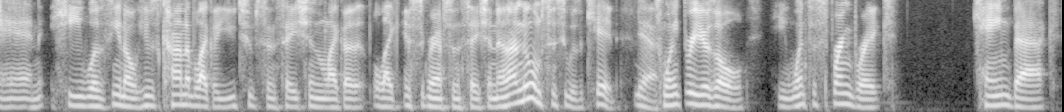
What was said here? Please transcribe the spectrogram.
And he was, you know, he was kind of like a YouTube sensation, like a like Instagram sensation. And I knew him since he was a kid. yeah. 23 years old. He went to spring break, came back,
